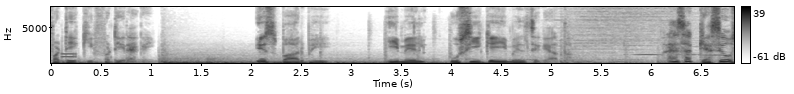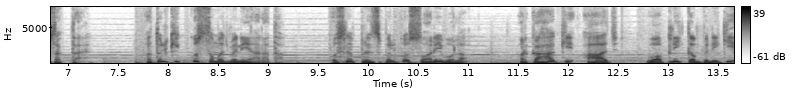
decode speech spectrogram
फटी की फटी रह गई। इस बार भी ईमेल उसी के ईमेल से गया था। ऐसा कैसे हो सकता है? अतुल की कुछ समझ में नहीं आ रहा था। उसने प्रिंसिपल को सॉरी बोला और कहा कि आज वो अपनी कंपनी की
